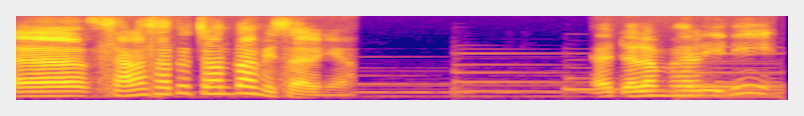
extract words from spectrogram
Uh, salah satu contoh misalnya uh, dalam hal ini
